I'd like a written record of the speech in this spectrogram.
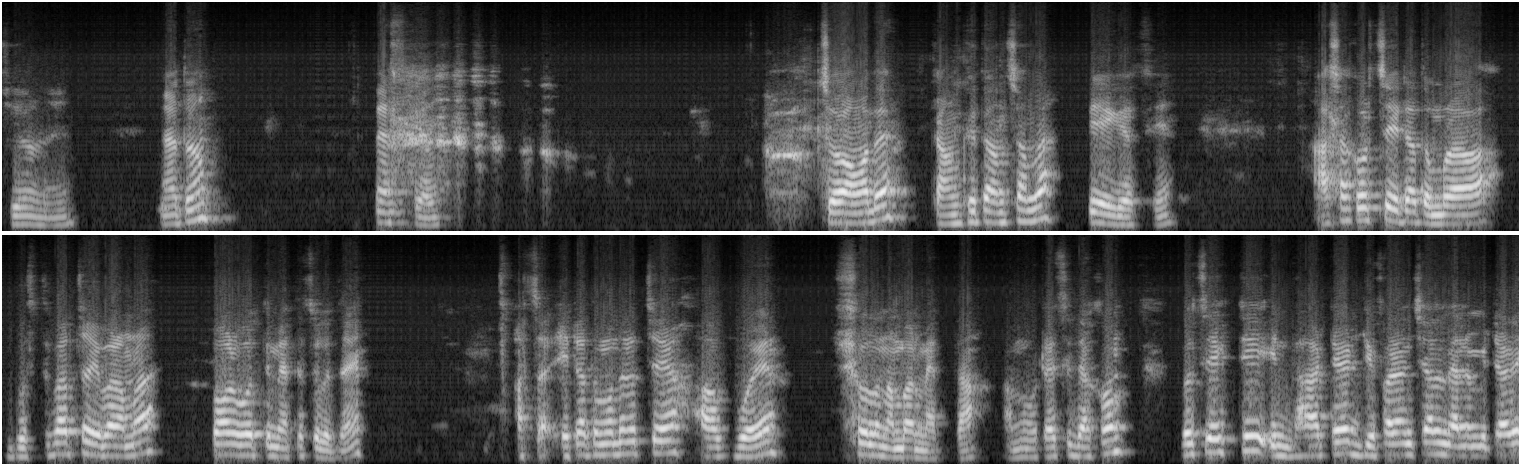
জিরো নাইন এত প্যাসকেল তো আমাদের কাঙ্ক্ষিত আনসার আমরা পেয়ে গেছি। আশা করছি এটা তোমরা বুঝতে পারছ। এবার আমরা পরবর্তী ম্যাথে চলে যাই। আচ্ছা এটা তোমাদের হচ্ছে হক বইয়ের ষোলো নাম্বার ম্যাথটা আমি উঠাইছি, দেখো, বলছে একটি ইনভার্টেড ডিফারেন্সিয়াল ম্যানোমিটারে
